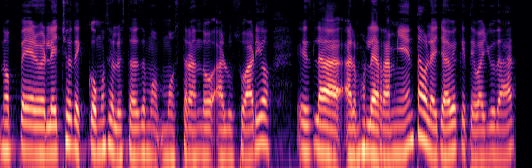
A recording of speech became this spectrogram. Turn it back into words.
No, pero el hecho de cómo se lo estás mostrando al usuario es la, a lo mejor la herramienta o la llave que te va a ayudar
